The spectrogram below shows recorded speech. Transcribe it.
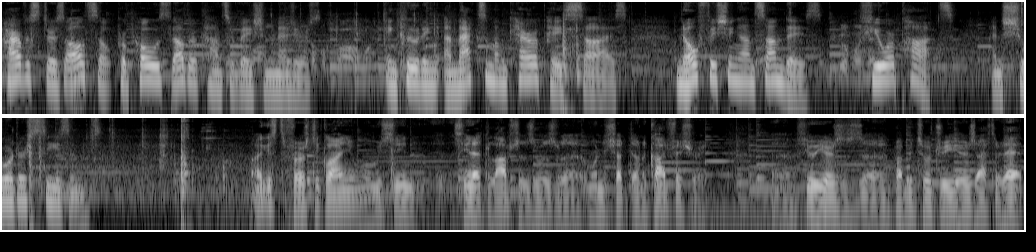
harvesters also proposed other conservation measures, including a maximum carapace size, no fishing on Sundays, fewer pots, and shorter seasons. I guess the first decline when we seen seen at the lobsters was uh, when they shut down the cod fishery few years, uh, probably two or three years after that,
